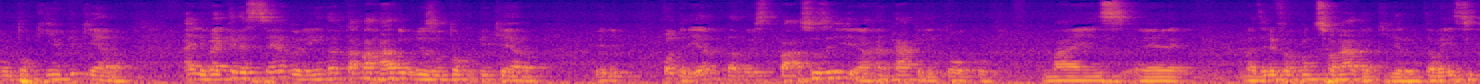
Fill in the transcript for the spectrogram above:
num toquinho pequeno. Aí ele vai crescendo, ele ainda está amarrado no mesmo toco pequeno. Ele poderia dar dois passos e arrancar aquele toco, mas, é, mas ele foi condicionado àquilo. Então é esse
